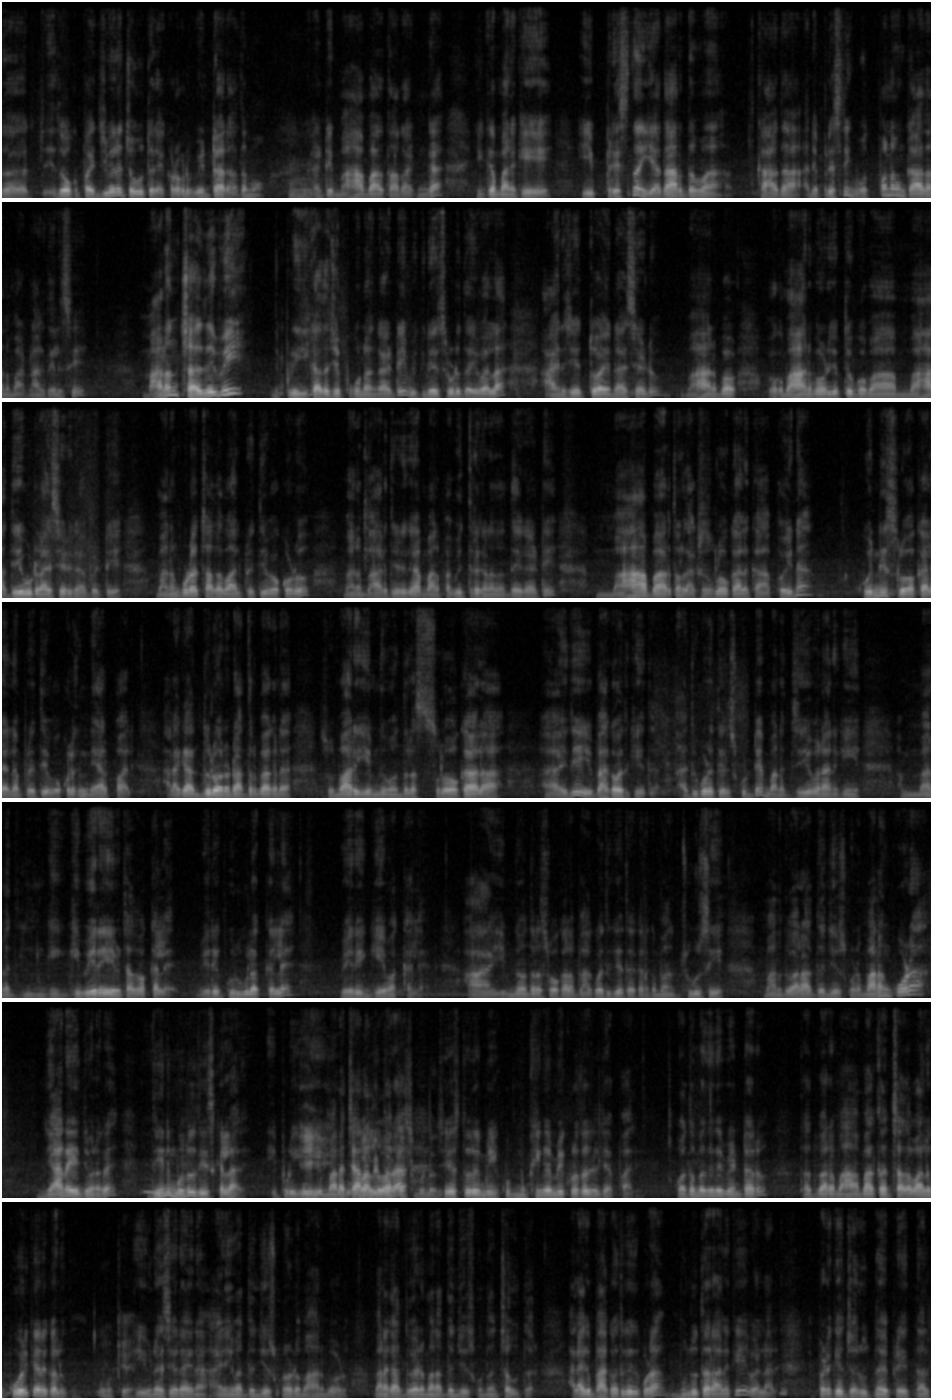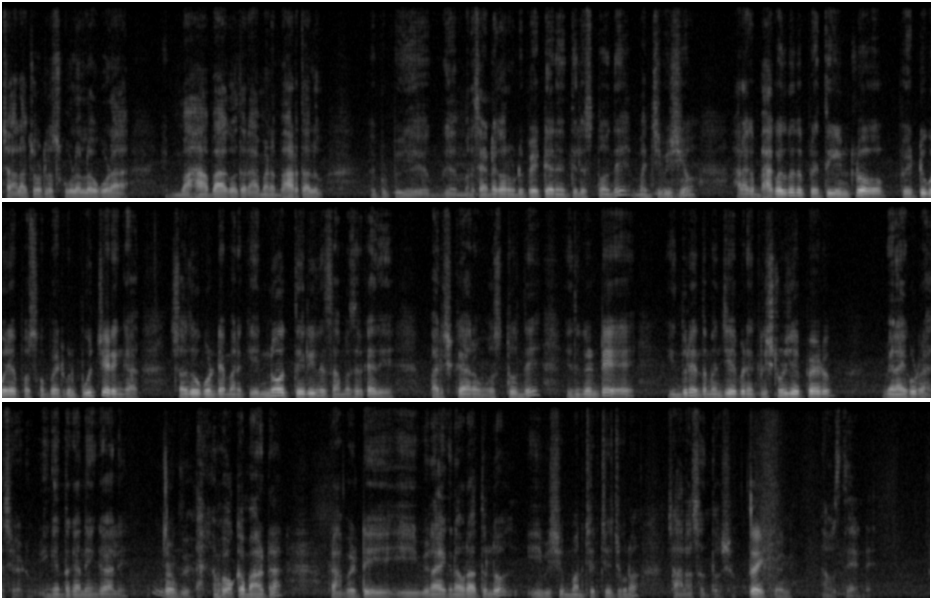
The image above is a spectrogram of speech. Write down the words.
ఏదో ఒక పద్యమైనా చదువుతారు. ఎక్కడొకటి వింటారు అర్థము. అంటే మహాభారతం రకంగా ఇంకా మనకి ఈ ప్రశ్న యథార్థమా కాదా అనే ప్రశ్నకి ఉత్పన్నం కాదన్నమాట నాకు తెలిసి. మనం చదివి ఇప్పుడు ఈ కథ చెప్పుకున్నాం కాబట్టి విఘ్నేశ్వరుడు దయవల్ల ఆయన చేత్తో ఆయన రాశాడు. మహానుభావు ఒక మహానుభావుడు చెప్తే ఇంకో మహా మహాదేవుడు రాశాడు కాబట్టి మనం కూడా చదవాలి ప్రతి ఒక్కడు మన భారతీయుడిగా మన పవిత్ర గ్రంథం అంతే కాబట్టి మహాభారతం లక్ష శ్లోకాలు కాకపోయినా కొన్ని శ్లోకాలైనా ప్రతి ఒక్కరికి నేర్పాలి. అలాగే అందులో ఉన్న అంతర్భాగంగా సుమారు ఎనిమిది వందల శ్లోకాల ఇది భగవద్గీత. అది కూడా తెలుసుకుంటే మన జీవనానికి మన ఇంక వేరే ఏమి చదవక్కలే వేరే గురువులు అక్కర్లే వేరే ఇంకేం అక్కలే ఆ ఎనిమిది వందల శ్లోకాల భగవద్గీత కనుక మనం చూసి మన ద్వారా అర్థం చేసుకుంటే మనం కూడా జ్ఞాన యజ్ఞం దీన్ని ముందుకు తీసుకెళ్ళాలి. ఇప్పుడు ఈ మన ఛానల్ ద్వారా చేస్తూ మీకు ముఖ్యంగా మీ కృతజ్ఞతలు చెప్పాలి. కొంతమందిని వింటారు తద్వారా మహాభారతం చదవాలని కోరికనే కలుగుతుంది. ఓకే. ఈవినసరి ఆయన ఆయన ఏం అర్థం చేసుకున్నాడో మహానుభావుడు మనకు అర్థమైన మనం అర్థం చేసుకుందని చదువుతారు. అలాగే భగవద్గీత కూడా ముందు తరాలకి వెళ్ళాలి. ఇప్పటికే జరుగుతున్నాయి ప్రయత్నాలు చాలా చోట్ల స్కూళ్ళల్లో కూడా మహాభాగవత రామాయణ భారతాలు ఇప్పుడు మన సెంటర్ గవర్నమెంట్ పెట్టారని తెలుస్తోంది. మంచి విషయం. అలాగే భగవద్గీత ప్రతి ఇంట్లో పెట్టుకునే పుస్తకం పెట్టుకుని పూజ చేయడం కాదు. చదువుకుంటే మనకి ఎన్నో తెలియని సమస్యలకి అది పరిష్కారం వస్తుంది. ఎందుకంటే ఇందులో ఇంత మంచి చెప్పిన కృష్ణుడు చెప్పాడు వినాయకుడు రాశాడు. ఇంకెంతకన్నా ఏం కావాలి? ఒక మాట. కాబట్టి ఈ వినాయక నవరాత్రుల్లో ఈ విషయం మనం చర్చించుకున్నాం. చాలా సంతోషం. థ్యాంక్ యూ అండి. నమస్తే అండి.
